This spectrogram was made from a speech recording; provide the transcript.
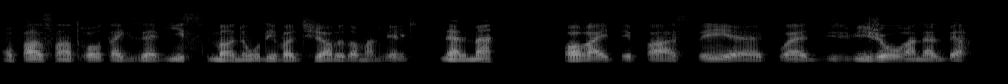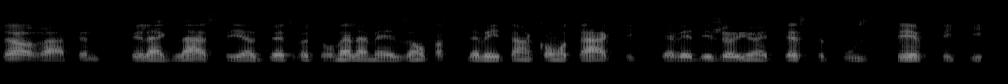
On pense entre autres à Xavier Simoneau des Voltigeurs de Drummondville qui finalement aura été passé euh, quoi 18 jours en Alberta, aura à peine touché la glace et a dû être retourné à la maison parce qu'il avait été en contact et qu'il avait déjà eu un test positif et qui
